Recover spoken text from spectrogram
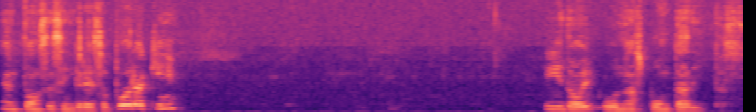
Entonces ingreso por aquí y doy unas puntaditas.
